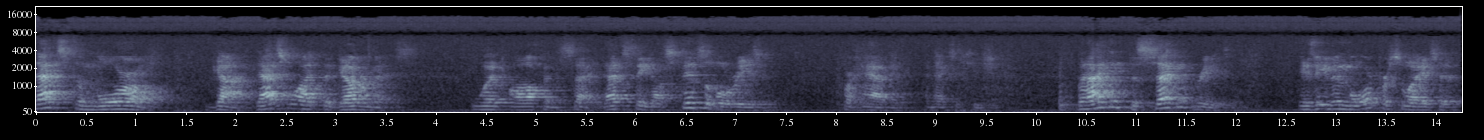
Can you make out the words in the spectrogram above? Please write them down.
That's the moral guide. That's what the governments would often say. That's the ostensible reason for having an execution. But I think the second reason is even more persuasive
